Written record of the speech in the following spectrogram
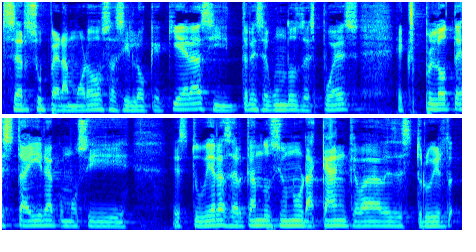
ser súper amorosas y lo que quieras y tres segundos después explota esta ira como si estuviera acercándose un huracán que va a destruir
